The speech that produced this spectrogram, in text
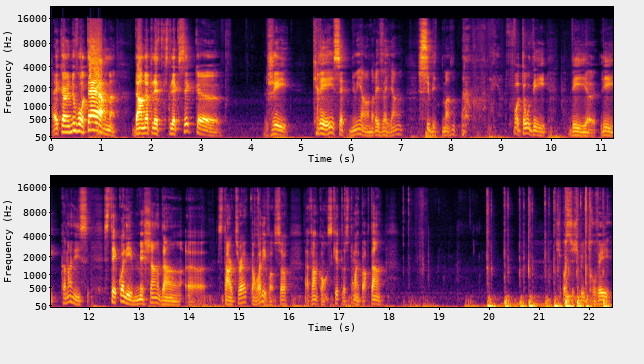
avec un nouveau terme dans notre lexique que j'ai créé cette nuit en me réveillant subitement. Photo des, des euh, les comment c'était quoi les méchants dans euh, Star Trek? On va aller voir ça avant qu'on se quitte c'est trop important. Je sais pas si je peux le trouver.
